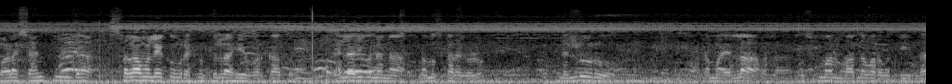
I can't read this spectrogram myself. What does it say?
ಬಹಳ ಶಾಂತಿಯಿಂದ ಅಸ್ಸಲಾಂ ಅಲೈಕುಂ ರಹಮತುಲ್ಲಾಹಿ ವರ್ಕಾತು ಎಲ್ಲರಿಗೂ ನನ್ನ ನಮಸ್ಕಾರಗಳು. ನೆಲ್ಲೂರು ನಮ್ಮ ಎಲ್ಲ ಮುಸಲ್ಮಾನ್ ಬಾಂಧವರ ವತಿಯಿಂದ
